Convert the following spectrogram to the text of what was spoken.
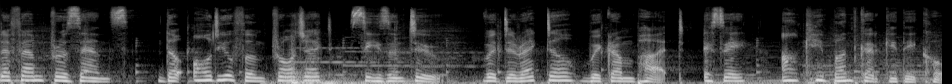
FM presents the audio film project season 2 with director Vikram Bhatt. इसे आँखें बंद करके देखो।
